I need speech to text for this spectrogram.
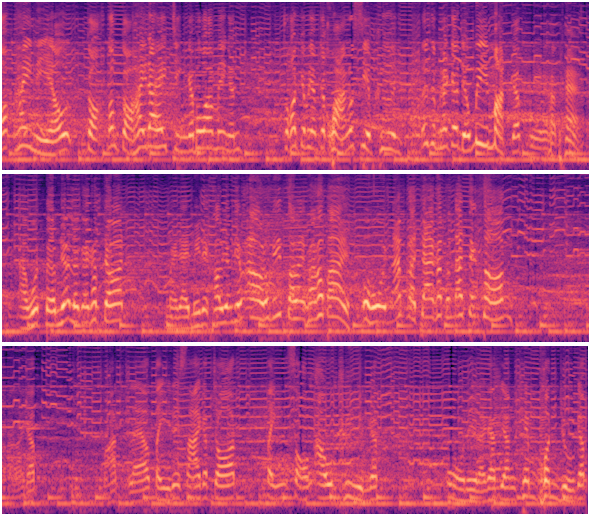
ล็อกให้เหนียวเกาะต้องเกาะให้ได้ให้จริงครับเพราะว่าไม่งั้นจอร์ดก็พยายามจะขวางแล้วเสียบคืนและสำคัญก็เดี๋ยวมีหมัดครับนี่นะครับแม่อาวุธเติมเยอะเหลยครับจอร์ดไม่ได้มีแต่เขาอย่างเดียวอ้าวลูกนี้ต่อยขวาเข้าไป โอ้โหน้ำกระจายครับทางด้านเจ๊งสองเอาละครับมัดแล้วตีด้วยซ้ายครับจอร์ดเต็งสองเอาคืนครับ โอ้นี่แหละครับยังเข้มข้นอยู่ครับ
